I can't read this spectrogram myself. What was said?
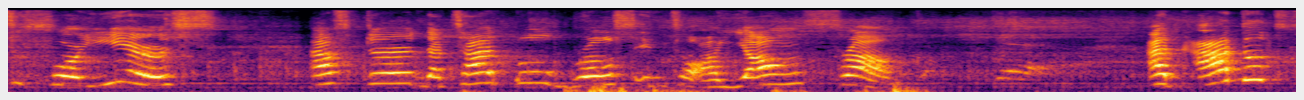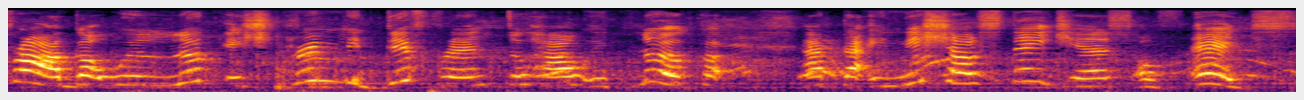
to 4 years after the tadpole grows into a young frog. An adult frog will look extremely different to how it looked at the initial stages of eggs,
